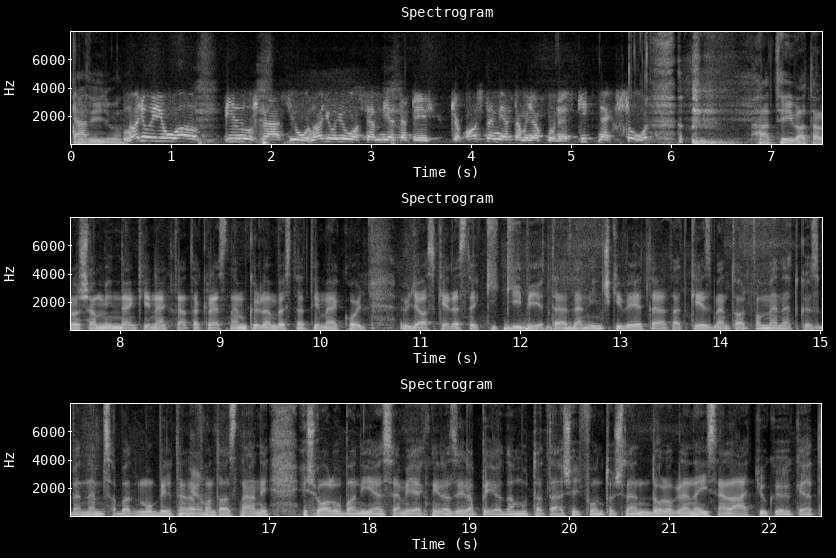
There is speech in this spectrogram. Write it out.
Tehát nagyon jó a illusztráció, nagyon jó a szemléltetés, csak azt nem értem, hogy akkor ez kiknek szól. Hát hivatalosan mindenkinek, tehát a Kressz nem különbözteti meg, hogy ugye azt kérdezte, hogy ki kivétel, de nincs kivétel, tehát kézben tartva menet közben nem szabad mobiltelefont használni, és valóban ilyen személyeknél azért a példamutatás egy fontos dolog lenne, hiszen látjuk őket,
